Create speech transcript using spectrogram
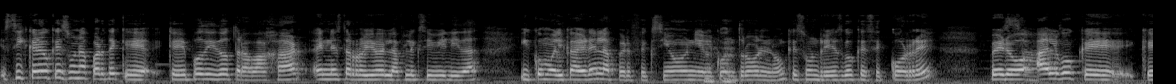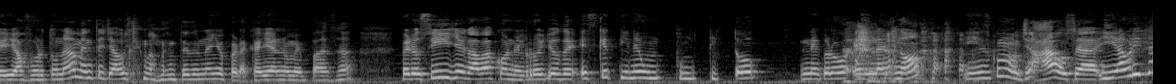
Sí creo que es una parte que, que he podido trabajar en este rollo de la flexibilidad y como el caer en la perfección y el control, ¿no? Que es un riesgo que se corre, pero Exacto. algo que, que afortunadamente ya últimamente de un año para acá ya no me pasa, pero sí llegaba con el rollo de, es que tiene un puntito negro en la, ¿no? Y es como, ya, o sea, y ahorita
